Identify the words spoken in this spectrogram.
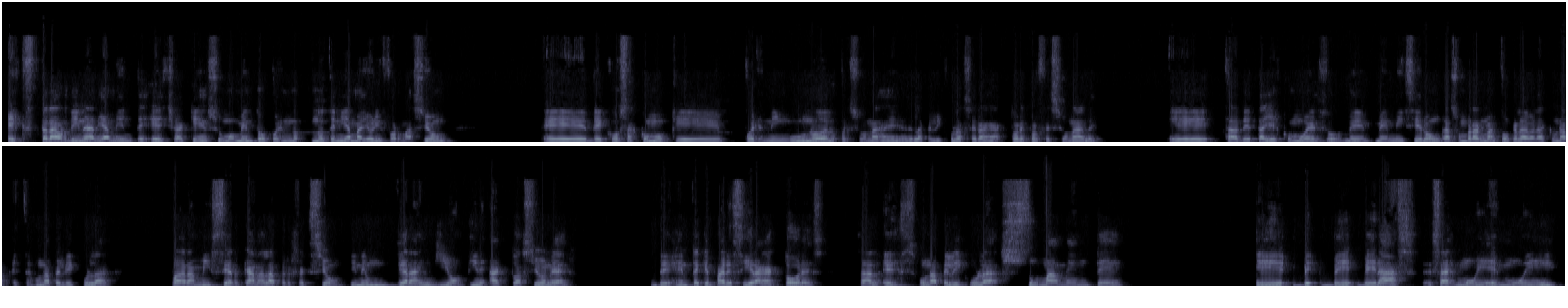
extraordinariamente hecha que en su momento pues no, no tenía mayor información eh, de cosas como que pues ninguno de los personajes de la película eran actores profesionales. Eh, detalles como esos me, me, hicieron asombrar más porque la verdad que una, esta es una película para mí cercana a la perfección, tiene un gran guion, tiene actuaciones de gente que parecieran actores, es una película sumamente eh, veraz, o sea, es muy, es muy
